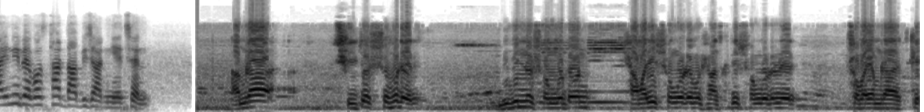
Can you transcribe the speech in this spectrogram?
আইনি ব্যবস্থার দাবি জানিয়েছেন। আমরা শিলচর শহরের বিভিন্ন সংগঠন, সামাজিক সংগঠন এবং সাংস্কৃতিক সংগঠনের সবাই আমরা আজকে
